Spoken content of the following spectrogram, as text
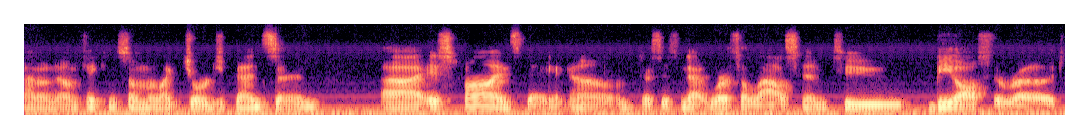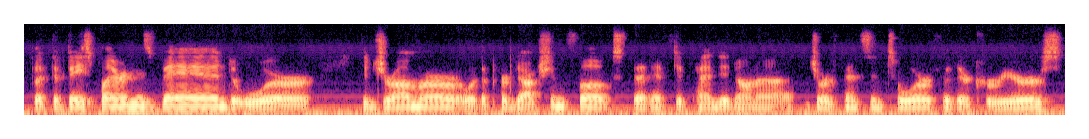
I don't know, I'm thinking someone like George Benson is fine staying at home because his net worth allows him to be off the road. But the bass player in his band or the drummer or the production folks that have depended on a George Benson tour for their careers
